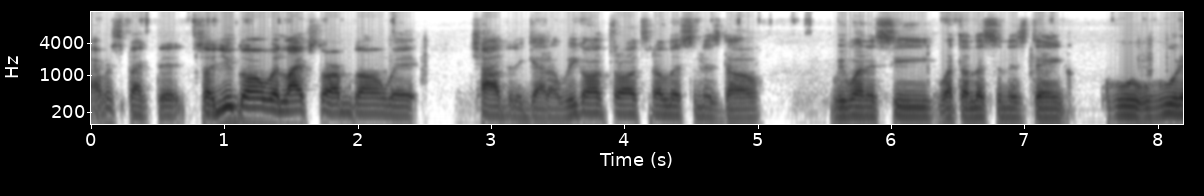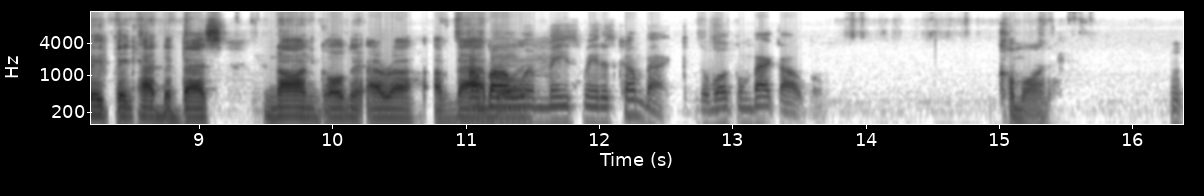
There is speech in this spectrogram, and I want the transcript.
I respect it. So you going with Life Story? I'm going with Child of the Ghetto. We're gonna throw it to the listeners though. We want to see what the listeners think. Who who they think had the best non golden era of Bad How about Boy? when Mase made his comeback, the Welcome Back album? Come on,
